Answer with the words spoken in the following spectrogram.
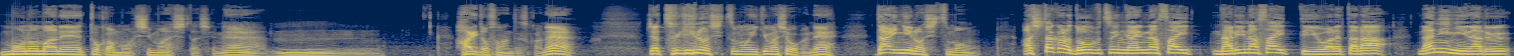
モノマネとかもしましたしね。うん。ハイドさんですかね。じゃあ次の質問行きましょうかね。第2の質問。明日から動物になりなさい、なりなさいって言われたら何になる？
